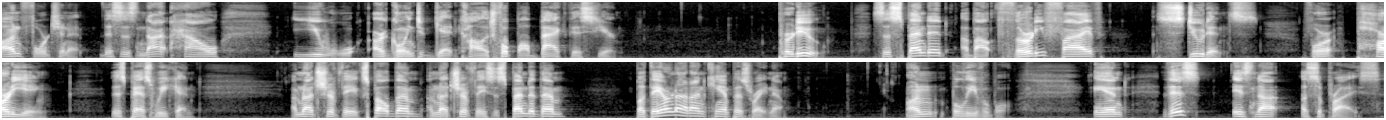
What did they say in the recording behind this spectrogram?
Unfortunate. This is not how you are going to get college football back this year. Purdue suspended about 35 students for partying this past weekend. I'm not sure if they expelled them, I'm not sure if they suspended them, but they are not on campus right now. Unbelievable. And this is not a surprise.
